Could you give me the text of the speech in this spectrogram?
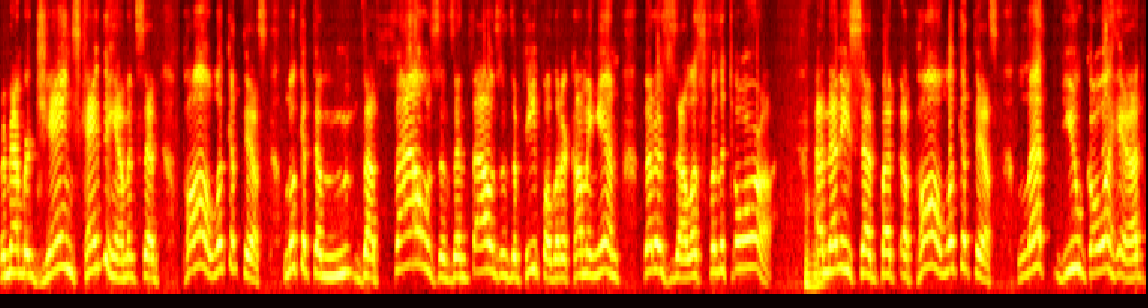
Remember, James came to him and said, Paul, look at this. Look at the, the thousands and thousands of people that are coming in that are zealous for the Torah. Mm-hmm. And then he said, But uh, Paul, look at this. Let you go ahead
